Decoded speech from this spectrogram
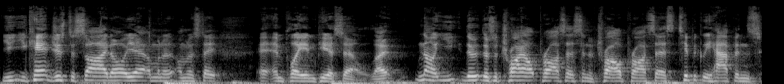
you, you can't just decide, oh yeah, I'm gonna I'm gonna stay and and play in PSL. Like no, you, there, there's a tryout process, and a trial process typically happens,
